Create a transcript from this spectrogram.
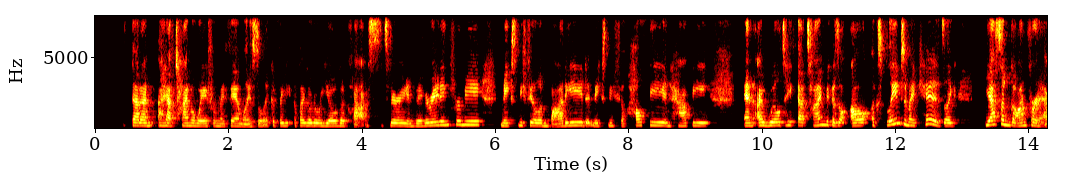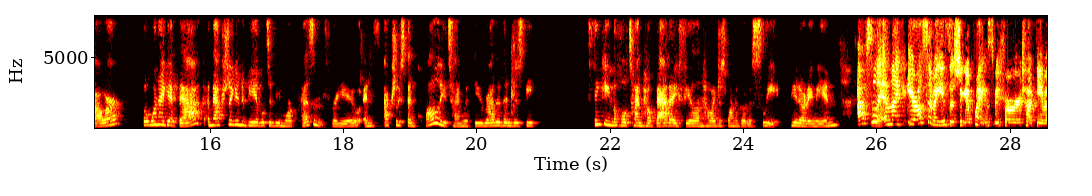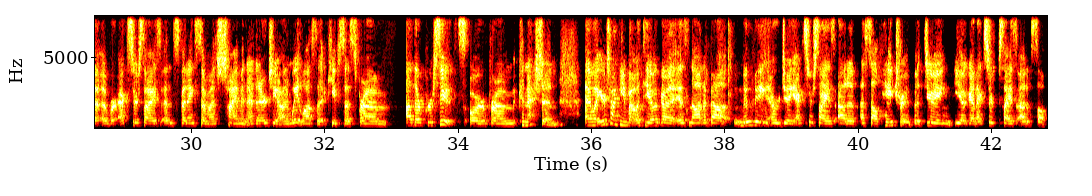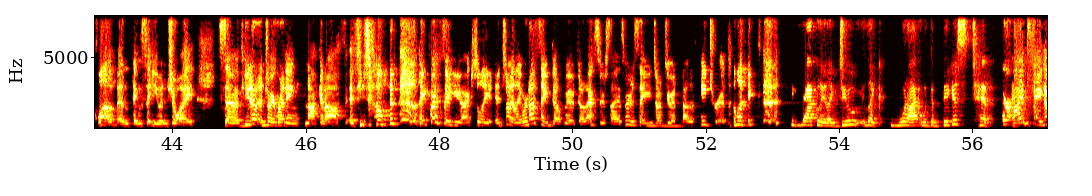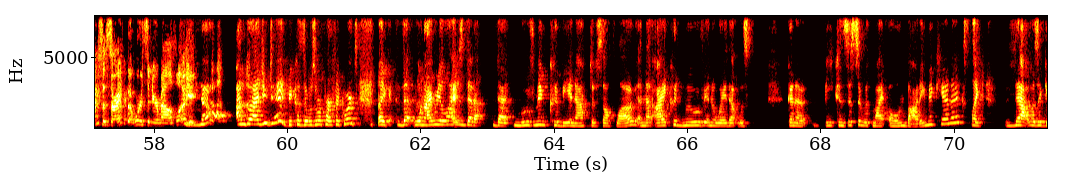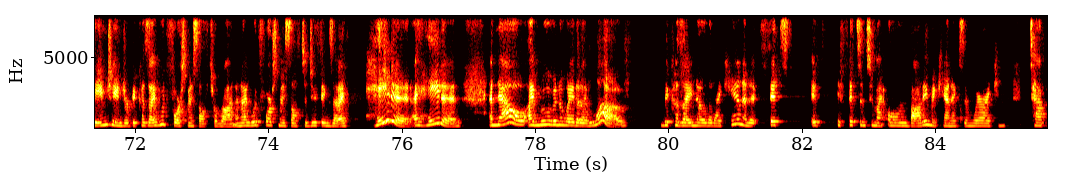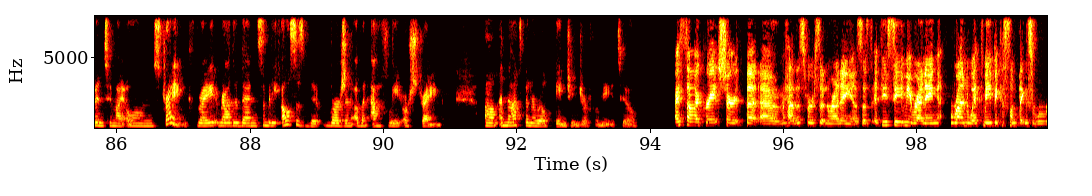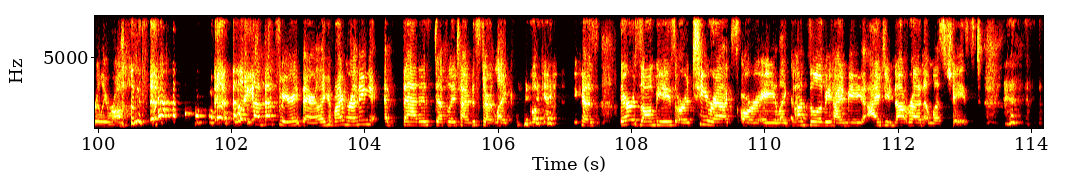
that I'm, I have time away from my family. So like if I, if I go to a yoga class, it's very invigorating for me, makes me feel embodied. It makes me feel healthy and happy. And I will take that time because I'll, I'll explain to my kids, like, yes, I'm gone for an hour, but when I get back, I'm actually going to be able to be more present for you and actually spend quality time with you rather than just be thinking the whole time how bad I feel and how I just want to go to sleep. You know what I mean? Absolutely. and like you're also making such a good point because before we were talking about over exercise and spending so much time and energy on weight loss that keeps us from other pursuits or from connection. And what you're talking about with yoga is not about moving or doing exercise out of a self hatred, but doing yoga and exercise out of self love and things that you enjoy. So if you mm-hmm. don't enjoy running, knock it off. If you don't, like I'm saying you actually enjoy, like we're not saying don't move, don't exercise. We're just saying you don't do it out of hatred. like exactly, like do like what I what the biggest tip. Or I, am saying, I'm so sorry, I put words in your mouth. no, I'm glad you did because those were perfect words. Like that when I realized that that movement could be an act of self-love and that I could move in a way that was going to be consistent with my own body mechanics like that was a game changer because I would force myself to run and I would force myself to do things that I hated. I hated. And now I move in a way that I love because I know that I can and it fits it it fits into my own body mechanics and where I can tap into my own strength, right? Rather than somebody else's version of an athlete or strength. Um, and that's been a real game changer for me too. I saw a great shirt that um, had this person running. It says, "If you see me running, run with me because something's really wrong." like yeah, that's me right there. Like if I'm running, that is definitely time to start like booking because there are zombies or a T Rex or a like Godzilla behind me. I do not run unless chased.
